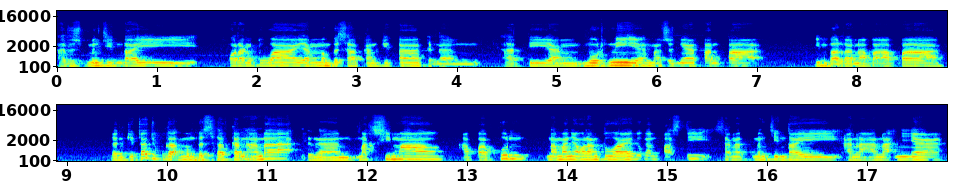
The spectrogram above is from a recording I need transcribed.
harus mencintai orang tua yang membesarkan kita dengan hati yang murni ya, maksudnya tanpa imbalan apa-apa. Dan kita juga membesarkan anak dengan maksimal apa pun namanya orang tua itu kan pasti sangat mencintai anak-anaknya.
